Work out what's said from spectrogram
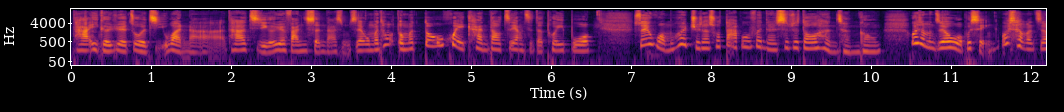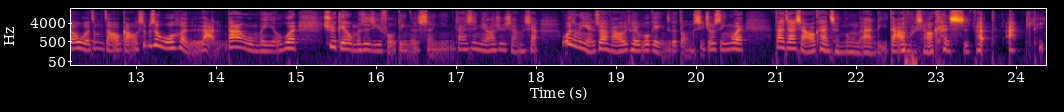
他一个月做了几万呐、啊，他几个月翻身啊，什么之类，我们通我们都会看到这样子的推播，所以我们会觉得说，大部分的人是不是都很成功？为什么只有我不行？为什么只有我这么糟糕？是不是我很烂？当然，我们也会去给我们自己否定的声音，但是你要去想想，为什么演算法会推播给你这个东西？就是因为大家想要看成功的案例，大家不想要看失败的案例。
